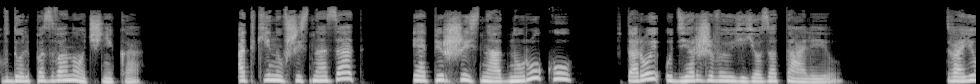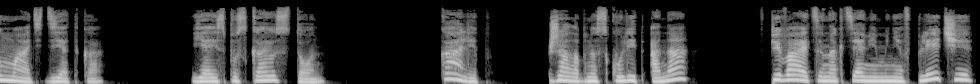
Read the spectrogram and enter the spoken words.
вдоль позвоночника. Откинувшись назад и опершись на одну руку, второй удерживаю ее за талию. «Твою мать, детка!» Я испускаю стон. «Калиб!» — жалобно скулит она, впивается ногтями мне в плечи,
